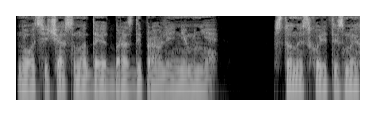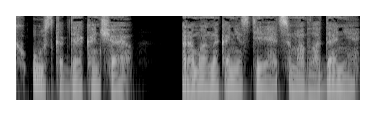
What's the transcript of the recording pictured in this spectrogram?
но вот сейчас он отдает бразды правления мне — Стон исходит из моих уст, когда я кончаю. Роман, наконец, теряет самообладание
